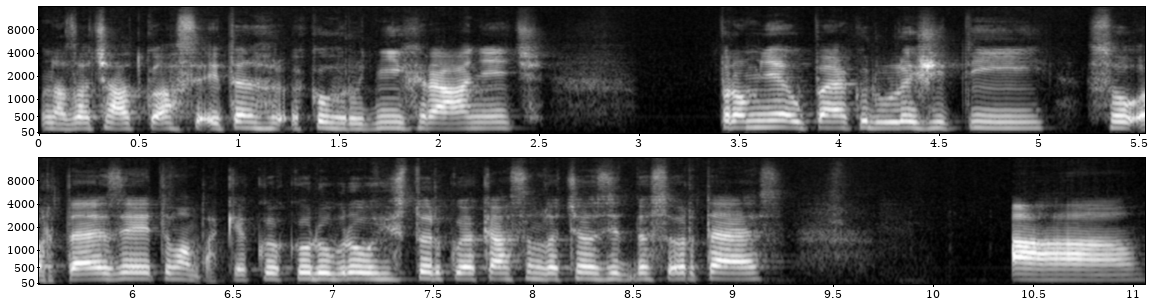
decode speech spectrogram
na začátku asi i ten jako hrudní chránič. Pro mě úplně jako důležitý jsou ortézy, to mám taky jako, jako dobrou historku, jaká jsem začal jezdit bez ortéz. A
